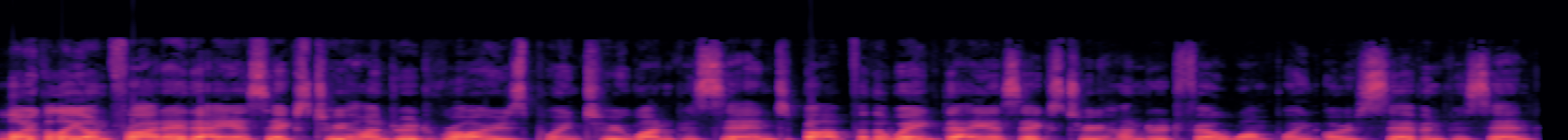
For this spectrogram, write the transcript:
Locally on Friday, the ASX 200 rose 0.21%, but for the week, the ASX 200 fell 1.07%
